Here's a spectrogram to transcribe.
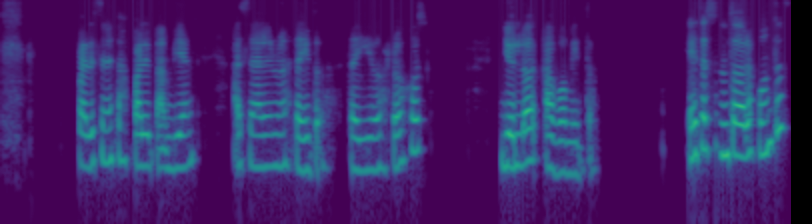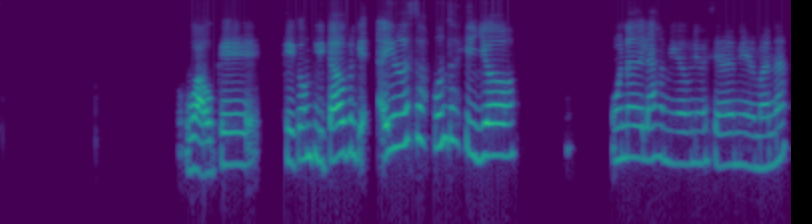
parecen estas partes también, hacen unos tallidos, tallidos rojos y olor a vómito. ¿Estos son todos los puntos? Wow, qué, qué complicado, porque hay uno de estos puntos que yo, una de las amigas de universidad de mi hermana,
